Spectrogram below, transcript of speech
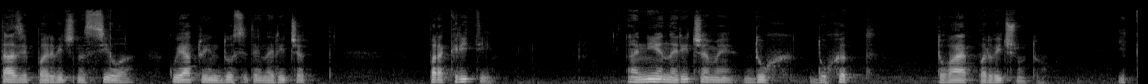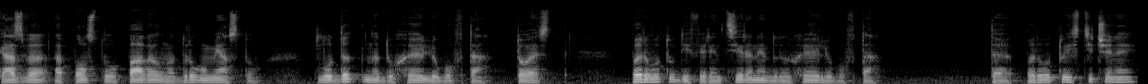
тази първична сила, която индусите наричат пракрити, а ние наричаме дух, духът. Това е първичното. И казва апостол Павел на друго място, плодът на духа е любовта, т.е. първото диференциране на духа е любовта. Та първото изтичане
